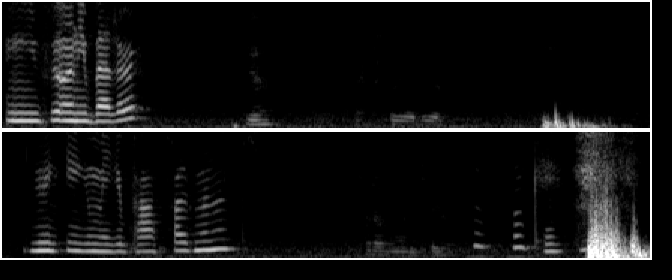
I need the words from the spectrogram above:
And you feel any better? Yeah, actually I do. You think you can make it past five minutes? I don't want to. Okay. Okay.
